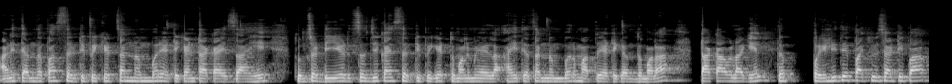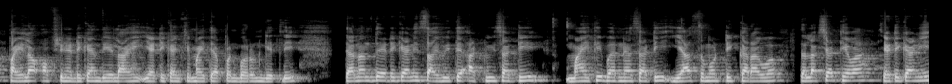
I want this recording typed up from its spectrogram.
आणि त्यांचा पास सर्टिफिकेटचा नंबर या ठिकाणी टाकायचा आहे. तुमचं डीएडचं जे काय सर्टिफिकेट तुम्हाला मिळालं आहे त्याचा नंबर मात्र या ठिकाणी तुम्हाला टाकावा लागेल. तर पहिली ते पाचवीसाठी पा पहिला ऑप्शन या ठिकाणी दिलेला आहे. या ठिकाणची माहिती आपण भरून घेतली. त्यानंतर या ठिकाणी सहावी ते आठवीसाठी माहिती भरण्यासाठी यासमोर टिक करावं. तर लक्षात ठेवा या ठिकाणी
